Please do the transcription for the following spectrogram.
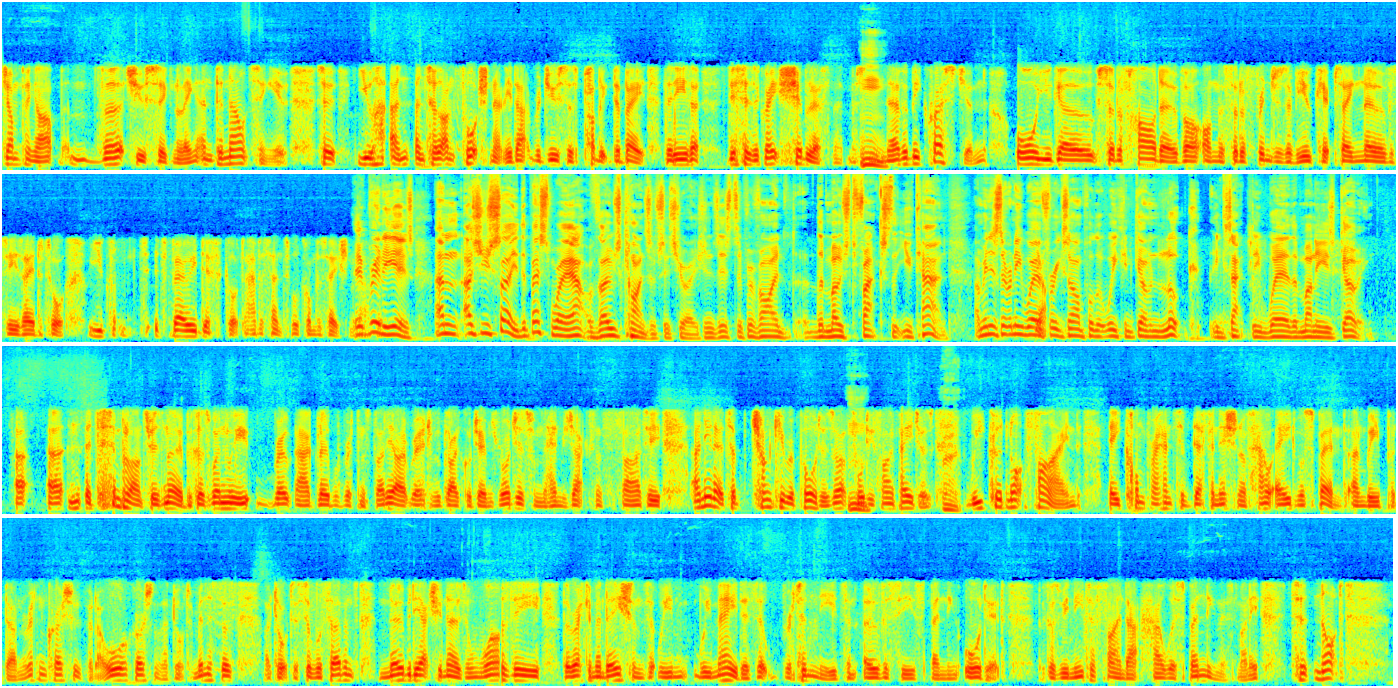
jumping up, virtue signalling, and denouncing you. So you ha- and, and so unfortunately that reduces public debate. That either this is a great shibboleth that must hmm. never be questioned, or you go sort of hard over on the sort of fringes of UKIP saying no overseas aid at all. You it's very difficult to have a sensible conversation. It really is. And as you say, the best way out of those kinds of situations is to provide the most facts that you can. I mean, is there anywhere, Yeah. for example, that we can go and look exactly where the money is going? Uh, uh, the simple answer is no, because when we wrote our Global Britain study, I wrote it with a guy called James Rogers from the Henry Jackson Society, and you know it's a chunky report. It was about 45 pages. We could not find a comprehensive definition of how aid was spent, and we put down written questions, we put down oral questions. I talked to ministers, I talked to civil servants. Nobody actually knows. And one of the the recommendations that we we made is that Britain needs an overseas spending audit because we need to find out how we're spending this money to not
